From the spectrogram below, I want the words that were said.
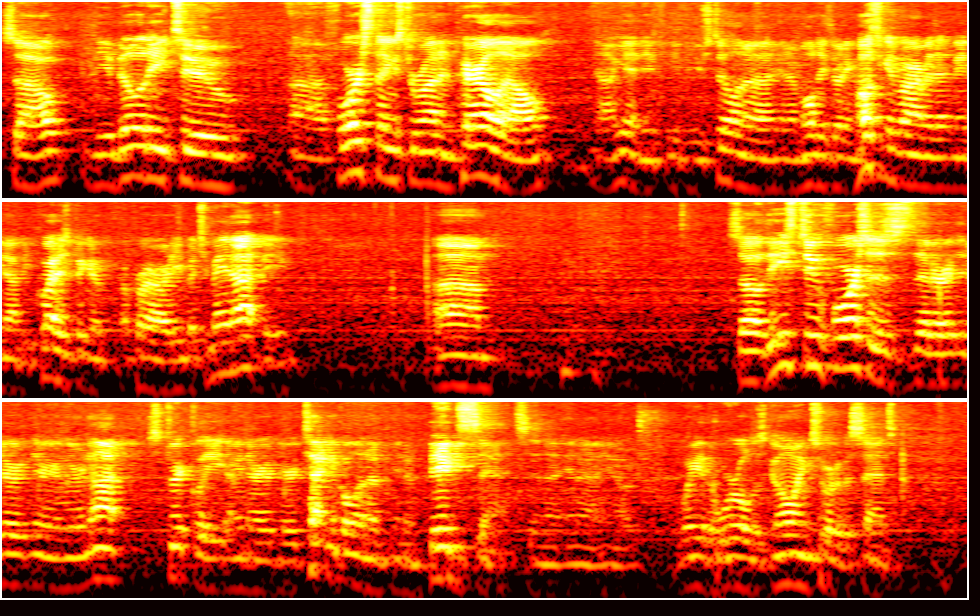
so the ability to uh, force things to run in parallel, now again, if, if you're still in a, in a multi-threading hosting environment, that may not be quite as big a, a priority, but you may not be. Um, so these two forces that are, that are they're, they're not strictly, I mean, they're, they're technical in a, in a big sense, in a, in a you know, way the world is going sort of a sense,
